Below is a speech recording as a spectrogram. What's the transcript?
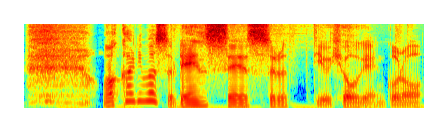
わかります？連成するっていう表現。この、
